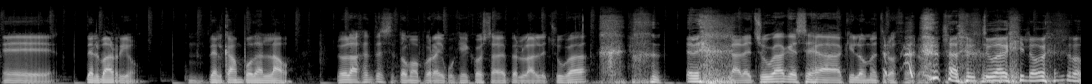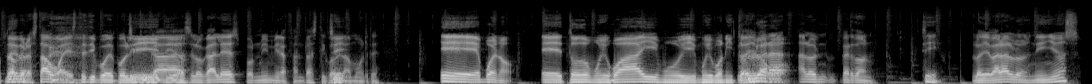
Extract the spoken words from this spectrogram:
del barrio, Mm. del campo de al lado. Luego la gente se toma por ahí cualquier cosa, ¿eh? pero la lechuga. La lechuga que sea kilómetro cero. La lechuga kilómetro No, cero. pero está guay. Este tipo de políticas locales, por mí, mira, fantástico Sí. de la muerte. Eh, bueno, eh, todo muy guay muy, muy bonito. Lo Luego- a, los. Perdón. sí, Lo llevar a los niños.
